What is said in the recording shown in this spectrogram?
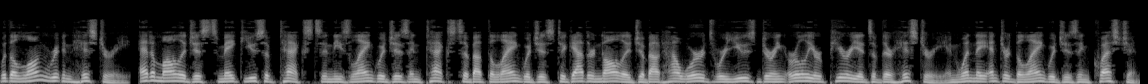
with a long written history, etymologists make use of texts in these languages and texts about the languages to gather knowledge about how words were used during earlier periods of their history and when they entered the languages in question.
